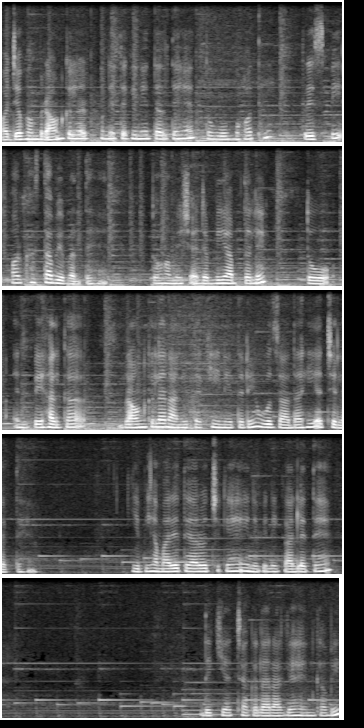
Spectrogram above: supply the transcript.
और जब हम ब्राउन कलर होने तक इन्हें तलते हैं तो वो बहुत ही क्रिस्पी और खस्ता भी बनते हैं। तो हमेशा जब भी आप तलें तो इन पर हल्का ब्राउन कलर आने तक ही इन्हें तलें, वो ज़्यादा ही अच्छे लगते हैं। ये भी हमारे तैयार हो चुके हैं, इन्हें भी निकाल लेते हैं। देखिए अच्छा कलर आ गया है इनका भी।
